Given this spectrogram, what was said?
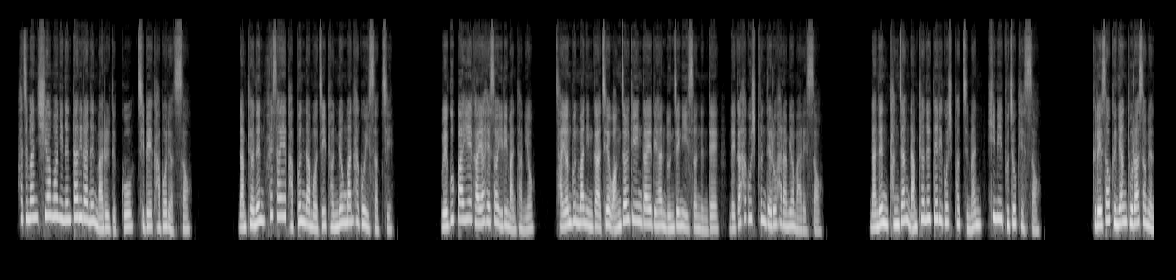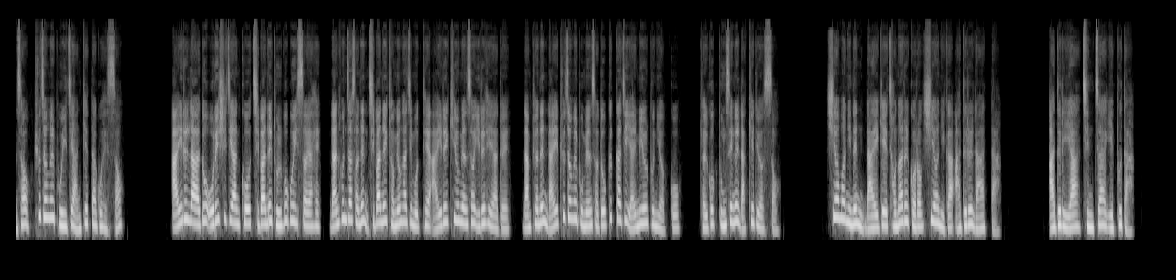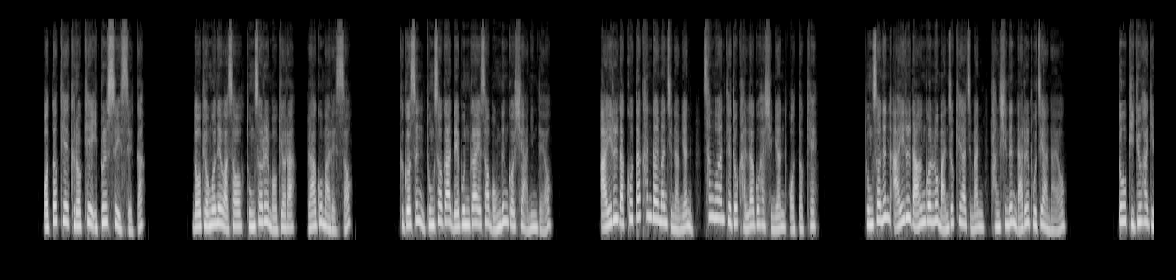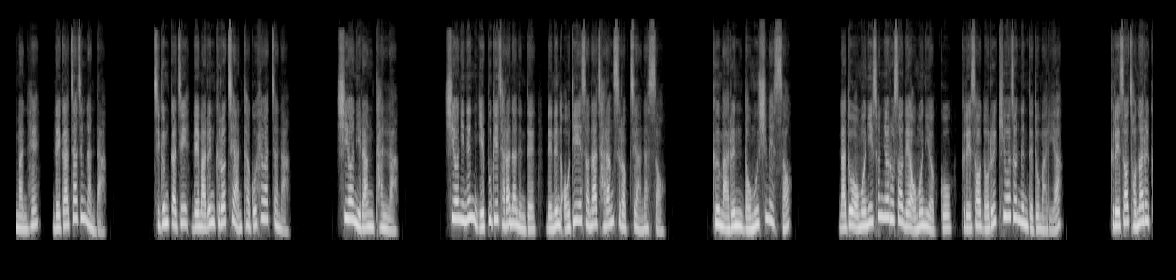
하지만 시어머니는 딸이라는 말을 듣고 집에 가버렸어. 남편은 회사에 바쁜 나머지 변명만 하고 있었지. 외국 바이에 가야 해서 일이 많다며 자연분만인가 제 왕절기인가에 대한 논쟁이 있었는데 내가 하고 싶은 대로 하라며 말했어. 나는 당장 남편을 때리고 싶었지만 힘이 부족했어. 그래서 그냥 돌아서면서 표정을 보이지 않겠다고 했어. 아이를 낳아도 오래 쉬지 않고 집안을 돌보고 있어야 해. 난 혼자서는 집안을 경영하지 못해 아이를 키우면서 일을 해야 돼. 남편은 나의 표정을 보면서도 끝까지 얄미울 뿐이었고 결국 동생을 낳게 되었어. 시어머니는 나에게 전화를 걸어 시연이가 아들을 낳았다. 아들이야 진짜 예쁘다. 어떻게 그렇게 이쁠 수 있을까? 너 병원에 와서 동서를 먹여라 라고 말했어. 그것은 동서가 내 본가에서 먹는 것이 아닌데요. 아이를 낳고 딱 한 달만 지나면 상무한테도 갈라고 하시면 어떡해? 동서는 아이를 낳은 걸로 만족해하지만 당신은 나를 보지 않아요. 또 비교하기만 해 내가 짜증난다. 지금까지 내 말은 그렇지 않다고 해왔잖아. 시연이랑 달라. 시연이는 예쁘게 자라나는데 내는 어디에서나 자랑스럽지 않았어. 그 말은 너무 심했어. 나도 어머니 손녀로서 내 어머니였고 그래서 너를 키워줬는데도 말이야. 그래서 전화를 끊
